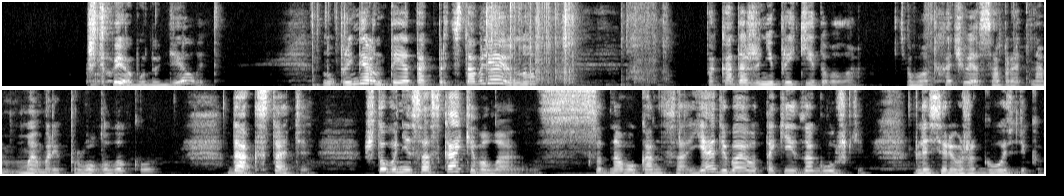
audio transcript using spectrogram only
что я буду делать. Ну, примерно-то я так представляю, но пока даже не прикидывала. Вот, хочу я собрать на мемори проволоку. Да, кстати, чтобы не соскакивало с одного конца, я одеваю вот такие заглушки для сережек гвоздиков.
